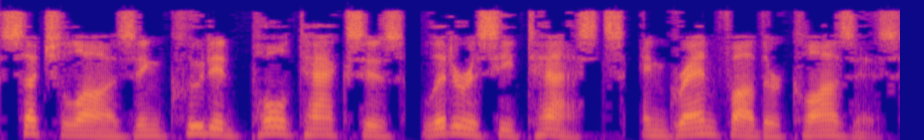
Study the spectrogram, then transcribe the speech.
Such laws included poll taxes, literacy tests, and grandfather clauses.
